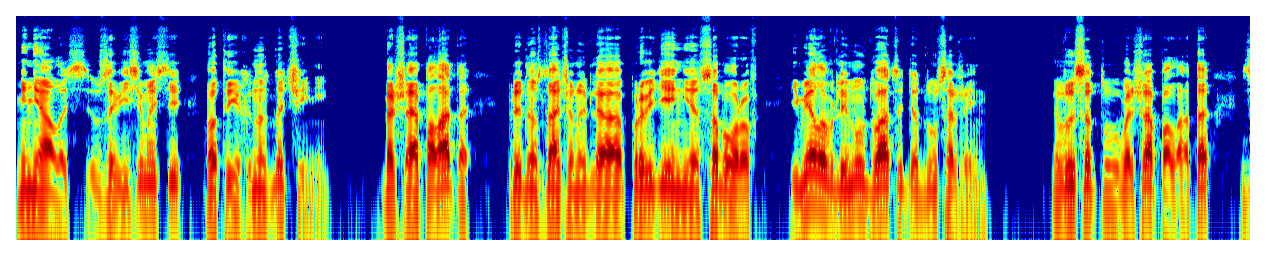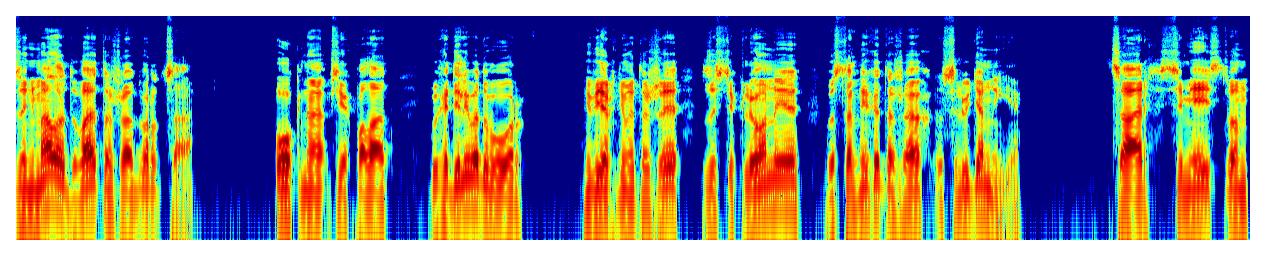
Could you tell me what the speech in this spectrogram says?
менялась в зависимости от их назначений. Большая палата, предназначенная для проведения соборов, имела в длину 21 сажень. В высоту большая палата — занимала два этажа дворца. Окна всех палат выходили во двор. В верхнем этаже застекленные, в остальных этажах слюдяные. Царь с семейством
